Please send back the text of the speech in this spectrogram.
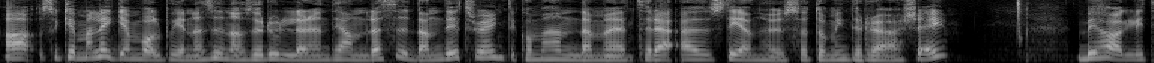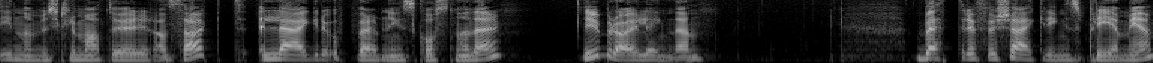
Ja, så kan man lägga en boll på ena sidan så rullar den till andra sidan. Det tror jag inte kommer hända med trä, äh, stenhus, så att de inte rör sig. Behagligt inomhusklimat har jag redan sagt. Lägre uppvärmningskostnader. Det är ju bra i längden. Bättre försäkringspremie.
